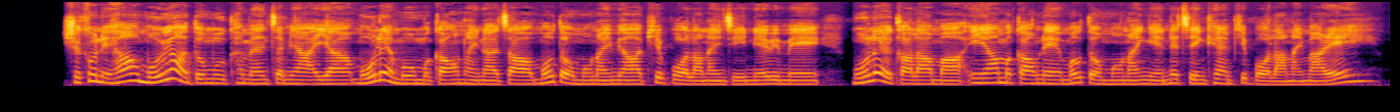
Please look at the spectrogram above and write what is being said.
။ယခုနှစ်ဟာမိုးရွာသွန်းမှုခမန်းချက်များအရာမိုးလေမိုးမကောင်းနိုင်တာကြောင့်မုတ်တုံမုန်တိုင်းများဖြစ်ပေါ်လာနိုင်ခြေနည်းပေမဲ့မိုးလေကာလမှာအင်အားမကောင်းတဲ့မုတ်တုံမုန်တိုင်းငယ်နှစ်ကြိမ်ခန့်ဖြစ်ပေါ်လာနိုင်ပါတယ်။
